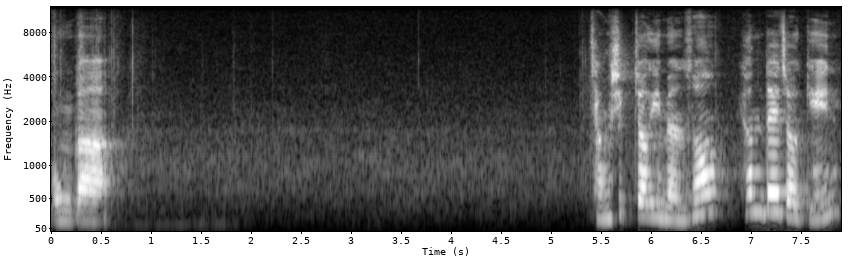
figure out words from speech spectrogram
뭔가 장식적이면서 현대적인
